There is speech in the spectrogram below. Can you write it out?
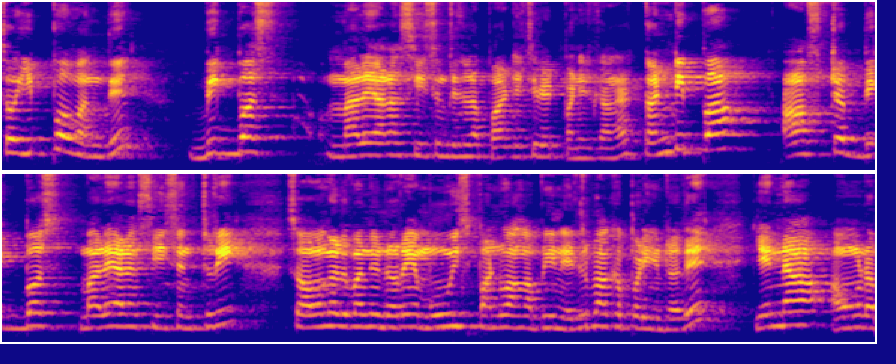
ஸோ இப்போ வந்து பிக் பாஸ் மலையாளம் சீசன் த்ரீல பார்ட்டிசிபேட் பண்ணியிருக்காங்க கண்டிப்பாக after Bigg Boss Malayalam season three so அவங்களுக்கு வந்து நிறைய மூவிஸ் பண்ணுவாங்க அப்படின்னு எதிர்பார்க்கப்படுகின்றது. ஏன்னா அவங்களோட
